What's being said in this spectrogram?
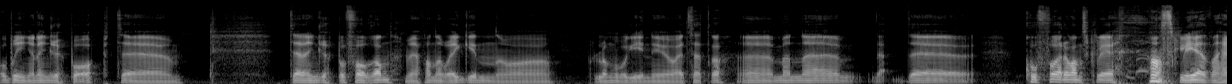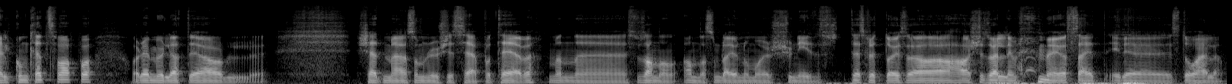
å bringe den gruppa opp til, til den gruppa foran, med Van der Breggen og Longoborgini og etc. Eh, men eh, ja, det Hvorfor er det vanskelig, vanskelig å gi et helt konkret svar på? Og det er mulig at det har skjedd mer som du ikke ser på TV. Men uh, Susanne Andersen ble jo nummer 29 til slutt òg, så jeg har ikke så veldig mye å si i det store heller.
